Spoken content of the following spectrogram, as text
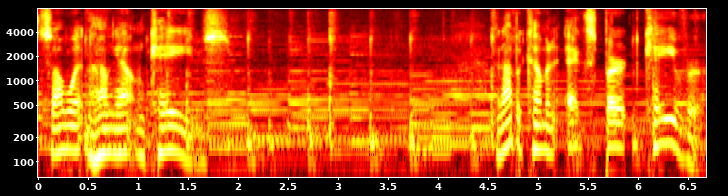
So I went and hung out in caves and I become an expert caver.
